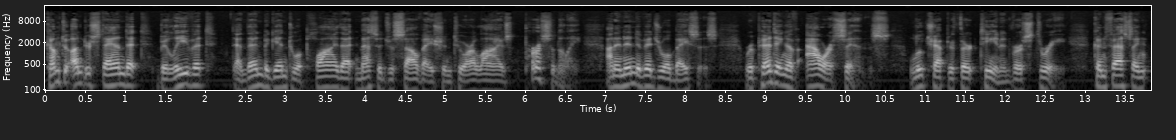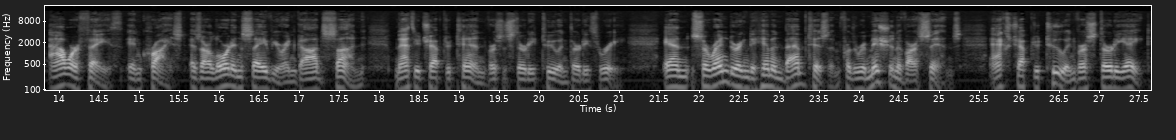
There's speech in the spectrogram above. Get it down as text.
come to understand it, believe it, and then begin to apply that message of salvation to our lives personally on an individual basis, repenting of our sins. Luke chapter 13 and verse 3, confessing our faith in Christ as our Lord and Savior and God's Son. Matthew chapter 10 verses 32 and 33, and surrendering to Him in baptism for the remission of our sins. Acts chapter 2 and verse 38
